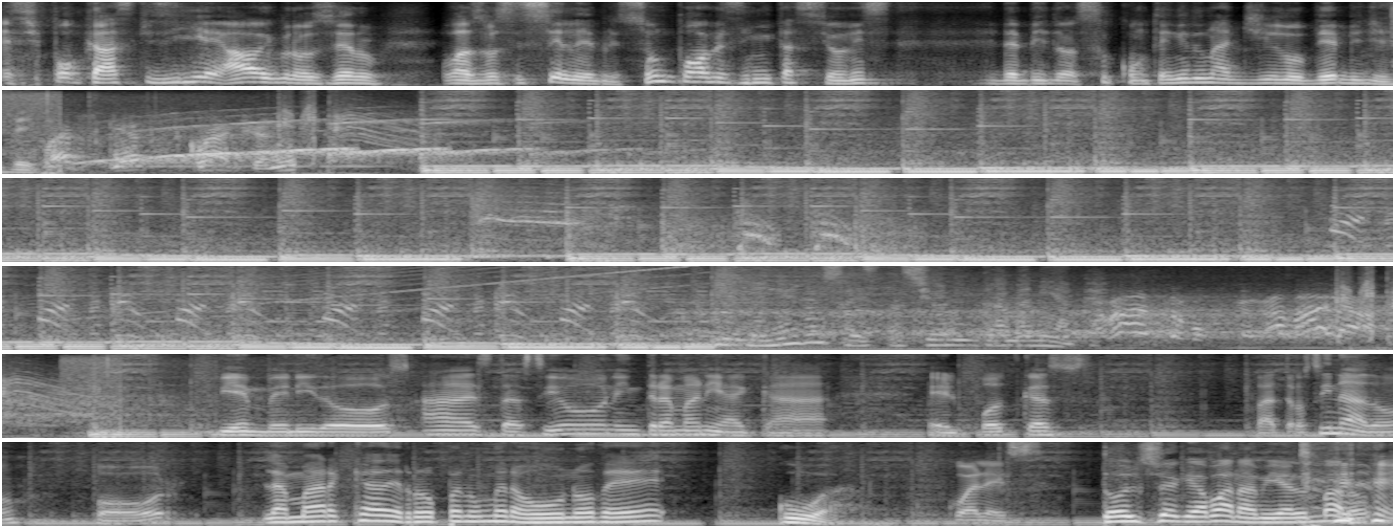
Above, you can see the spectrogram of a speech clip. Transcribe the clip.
Este podcast irreal e grosseiro, mas você celebre. São pobres imitações devido ao seu conteúdo nadio deve dizer. Bienvenidos a Bienvenidos a Estación Intramaniaca, el podcast patrocinado por... La marca de ropa número uno de Cuba. ¿Cuál es? Dolce Gabbana, mi hermano.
